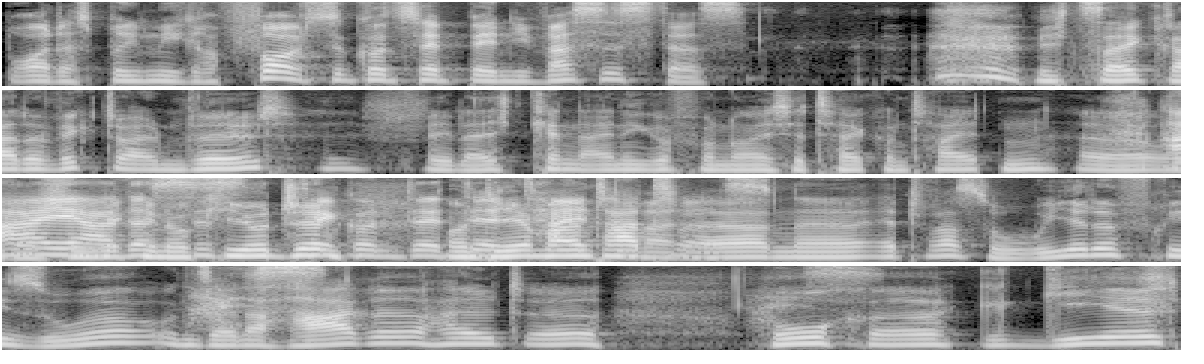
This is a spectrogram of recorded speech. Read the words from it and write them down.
boah, das bringt mich gerade vor auf das Konzept, Benny. Was ist das? Ich zeige gerade Victor ein Bild. Vielleicht kennen einige von euch Attack on Titan. Äh, oder ah ja, das no ist Kyojin. Attack on- der- Und der jemand Titan hat äh, eine etwas so weirde Frisur und seine Nice. Haare halt äh, hoch äh, gegelt.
